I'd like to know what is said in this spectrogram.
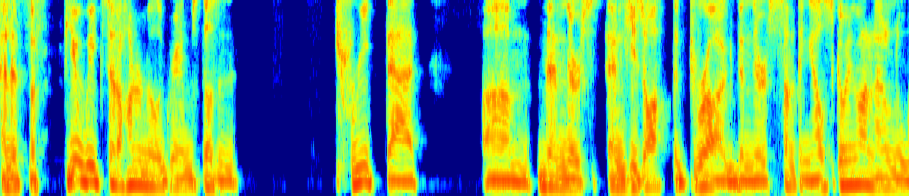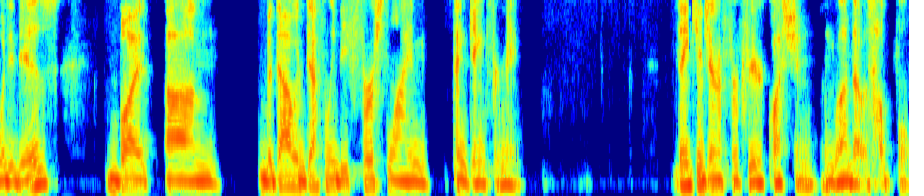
And if a few weeks at 100 milligrams doesn't treat that, um, then there's, and he's off the drug, then there's something else going on. I don't know what it is, but, um, but that would definitely be first line thinking for me. Thank you, Jennifer, for your question. I'm glad that was helpful.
